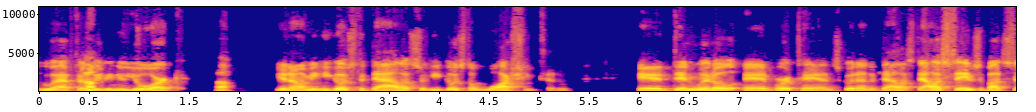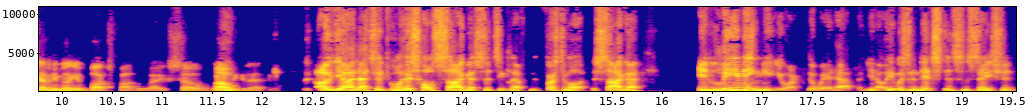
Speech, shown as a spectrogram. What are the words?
who after oh. leaving New York, oh. you know, I mean, he goes to Dallas, so he goes to Washington and Dinwiddie and Bertans go down to Dallas. Dallas saves about seventy million bucks, by the way. So, what do oh, you think of that? Oh yeah, that's it. Well, his whole saga since he left. First of all, the saga in leaving New York, the way it happened. You know, he was an instant sensation,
